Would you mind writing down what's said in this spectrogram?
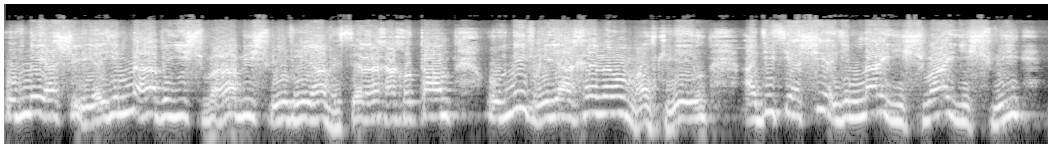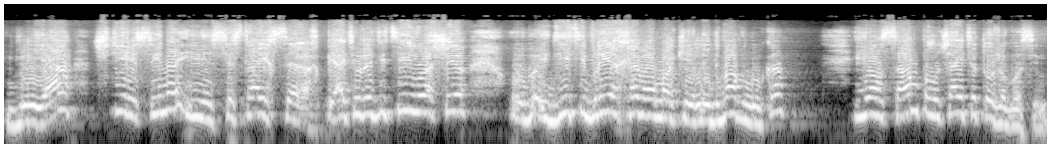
ובני אשיר ימנע וישמע בשביל בריאה וסרח אחותם, ובני בריאה חבר ומלכיאל. А дети Ашия, Емна, Ишва, Ишви, Брия, четыре сына и сестра их Серах. Пять уже детей у Ашир, дети Брия, Хевра, Макил и он сам получается тоже 8.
